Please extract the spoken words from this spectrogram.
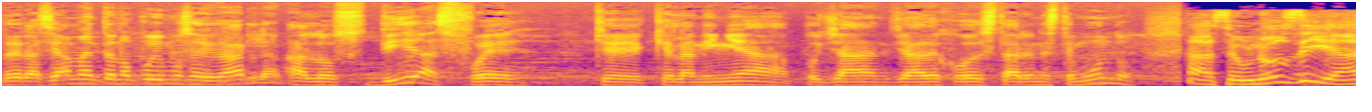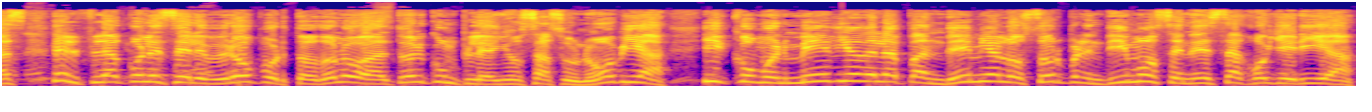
Desgraciadamente no pudimos ayudarla. A los días fue que, que, la niña pues ya, ya dejó de estar en este mundo. Hace unos días, el flaco le celebró por todo lo alto el cumpleaños a su novia y como en medio de la pandemia lo sorprendimos en esta joyería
